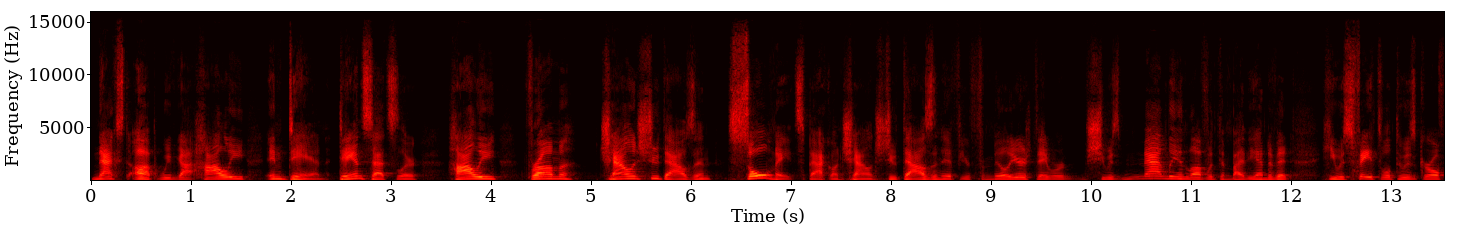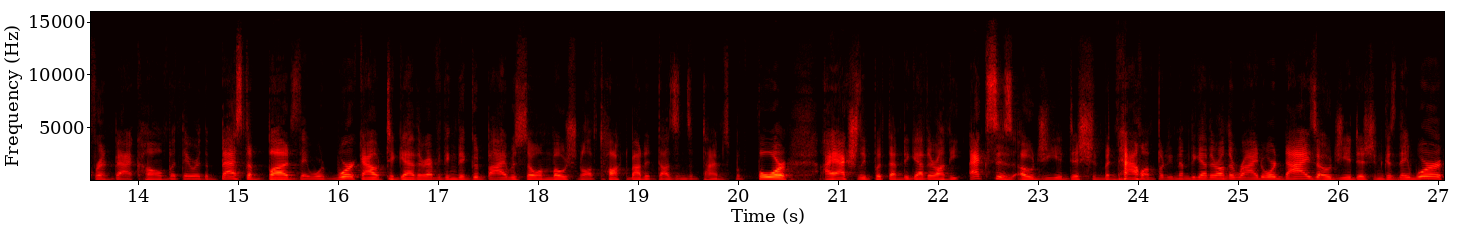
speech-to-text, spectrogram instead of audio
Next up, we've got Holly and Dan. Dan Setzer, Holly from Challenge 2000, Soulmates back on Challenge 2000. If you're familiar, they were she was madly in love with him by the end of it. He was faithful to his girlfriend back home, but they were the best of buds. They would work out together. Everything. The goodbye was so emotional. I've talked about it dozens of times before. I actually put them together on the X's OG edition, but now I'm putting them together on the Ride or Dies OG edition because they were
